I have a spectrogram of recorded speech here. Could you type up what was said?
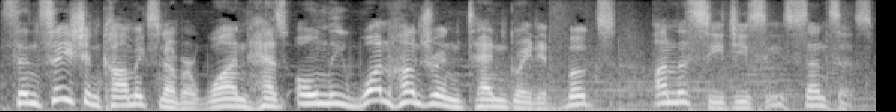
Sensation Comics number 1 has only 110 graded books on the CGC census.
